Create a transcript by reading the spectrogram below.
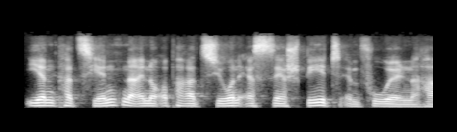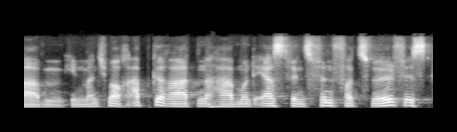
ihren Patienten eine Operation erst sehr spät empfohlen haben, ihnen manchmal auch abgeraten haben und erst wenn es fünf vor zwölf ist,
